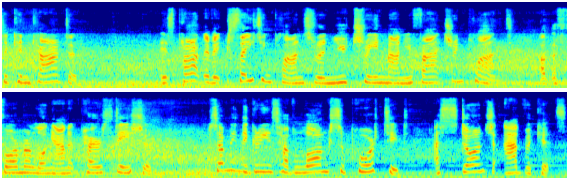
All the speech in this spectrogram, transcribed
to Kincardine. It's part of exciting plans for a new train manufacturing plant at the former Longannet Power Station something the Greens have long supported as staunch advocates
